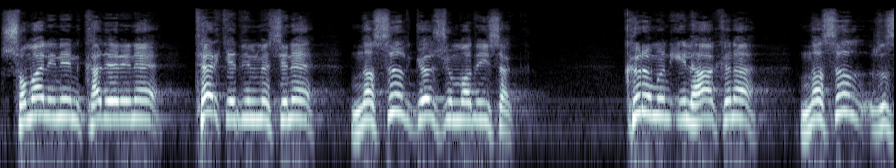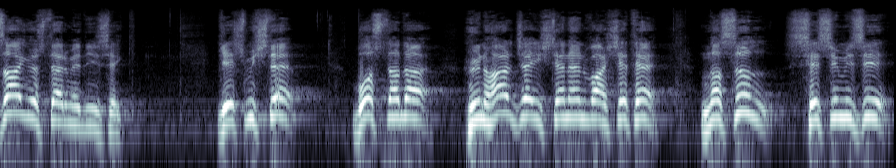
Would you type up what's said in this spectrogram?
Somali'nin kaderine terk edilmesine nasıl göz yummadıysak, Kırım'ın ilhakına nasıl rıza göstermediysek, geçmişte Bosna'da hünharca işlenen vahşete nasıl sesimizi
